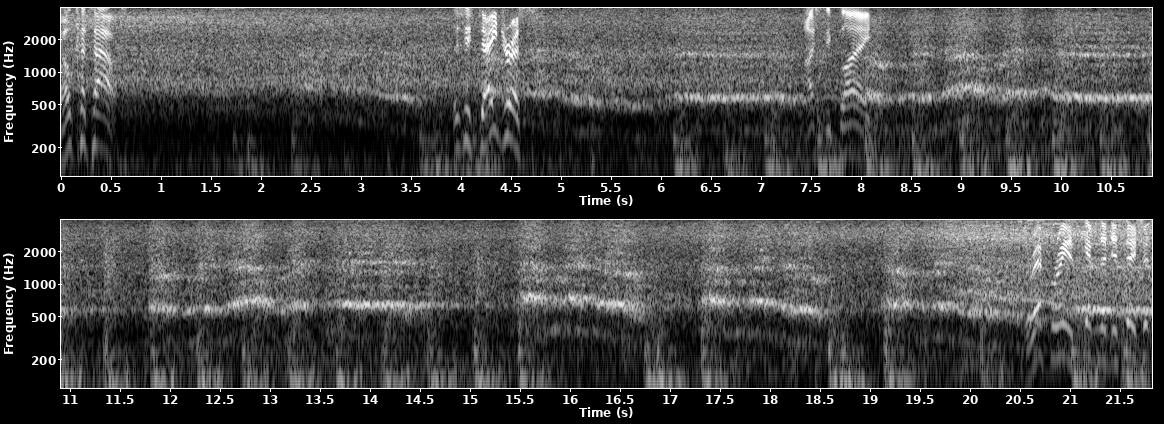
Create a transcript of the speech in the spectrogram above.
Well cut out. This is dangerous. Nicely played. The decision.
